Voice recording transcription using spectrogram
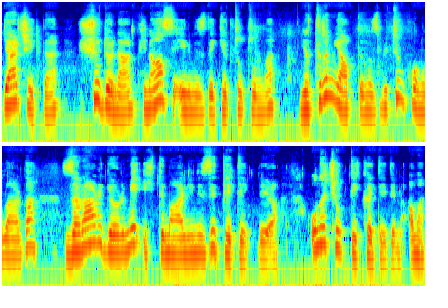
gerçekten şu dönem finans evinizdeki tutulma yatırım yaptığınız bütün konulardan zarar görme ihtimalinizi tetikliyor. Ona çok dikkat edin ama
